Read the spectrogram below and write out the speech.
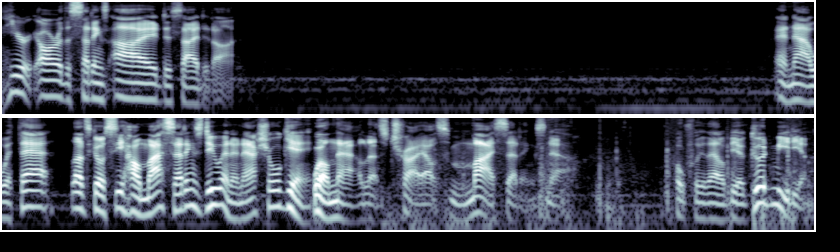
Here are the settings I decided on. And now with that, let's go see how my settings do in an actual game. Well, now, let's try out some of my settings now. Hopefully that'll be a good medium.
